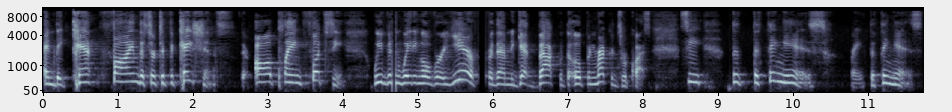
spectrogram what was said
And they can't find the certifications. They're all playing footsie. We've been waiting over a year for them to get back with the open records request. See, the, the thing is, right, the thing is,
